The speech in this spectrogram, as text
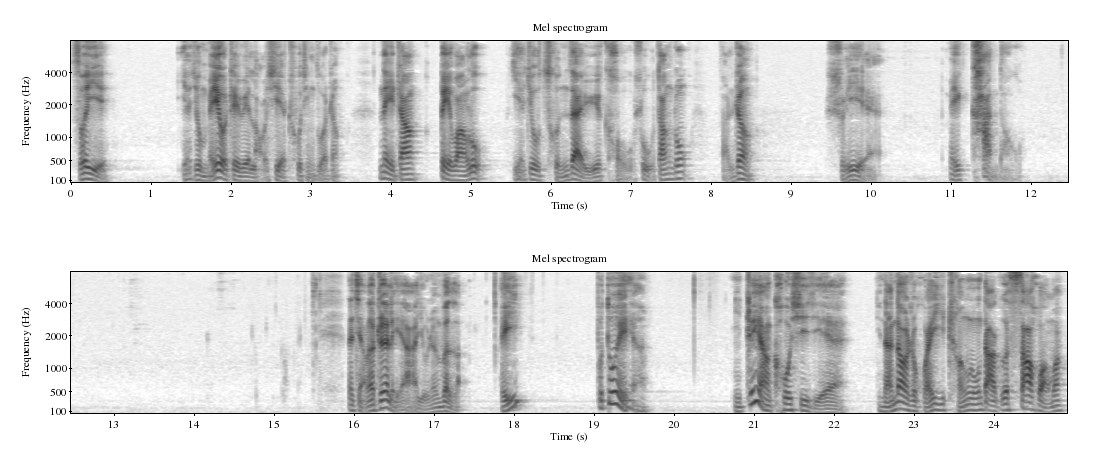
所以。也就没有这位老谢出庭作证，那张备忘录也就存在于口述当中，反正谁也没看到过。那讲到这里啊，有人问了：“哎，不对呀，你这样抠细节，你难道是怀疑成龙大哥撒谎吗？”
